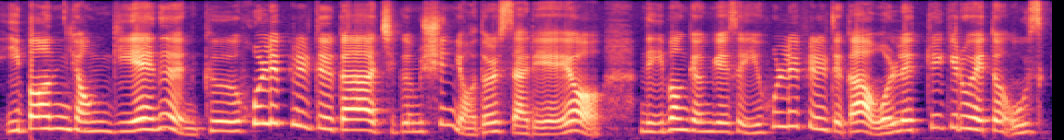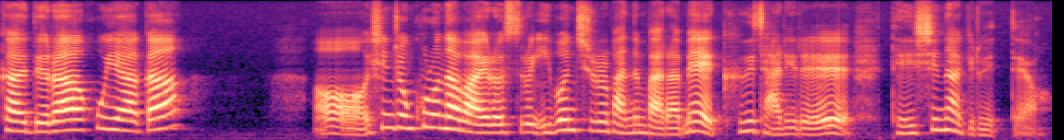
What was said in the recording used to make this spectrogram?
이번 경기에는 그 홀리필드가 지금 58살이에요. 근데 이번 경기에서 이 홀리필드가 원래 뛰기로 했던 오스카 델라 호야가 어, 신종 코로나 바이러스로 입원 치료를 받는 바람에 그 자리를 대신하기로 했대요.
